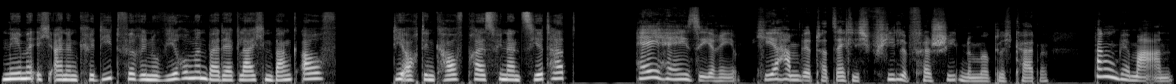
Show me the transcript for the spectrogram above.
nehme ich einen Kredit für Renovierungen bei der gleichen Bank auf, die auch den Kaufpreis finanziert hat? Hey, hey Siri, hier haben wir tatsächlich viele verschiedene Möglichkeiten. Fangen wir mal an.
